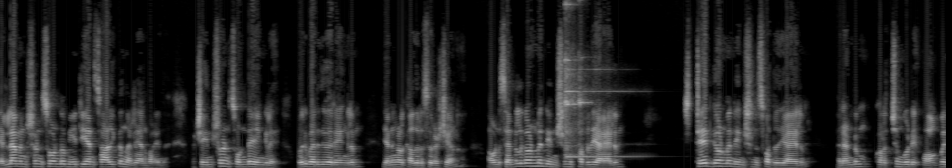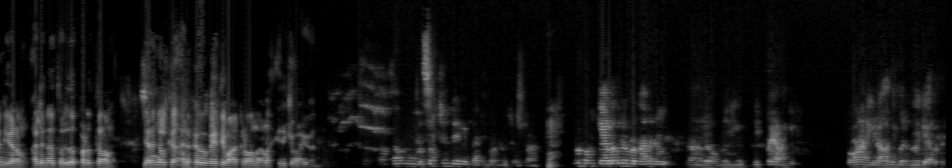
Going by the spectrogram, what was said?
എല്ലാം ഇൻഷുറൻസ് കൊണ്ട് മീറ്റ് ചെയ്യാൻ സാധിക്കുമെന്നല്ല ഞാൻ പറയുന്നത്. പക്ഷെ ഇൻഷുറൻസ് ഉണ്ടെങ്കിൽ ഒരു പരിധിവരെയെങ്കിലും ജനങ്ങൾക്ക് അതൊരു സുരക്ഷയാണ്. അതുകൊണ്ട് സെൻട്രൽ ഗവൺമെന്റ് ഇൻഷുറൻസ് പദ്ധതി ആയാലും സ്റ്റേറ്റ് ഗവൺമെന്റ് ഇൻഷുറൻസ് പദ്ധതി ആയാലും രണ്ടും കുറച്ചും കൂടി ഓഗ്മെന്റ് ചെയ്യണം അല്ലെങ്കിൽ അത് ത്വരിതപ്പെടുത്തണം ജനങ്ങൾക്ക് അനുഭവവേദ്യമാക്കണമെന്നാണ് എനിക്ക് പറയുവാനുള്ളത്. കാര്യം പറഞ്ഞു ചോദിക്കണം. നമ്മളിപ്പം കേരളത്തിലെ ഒരു പ്രധാന ഒരു ഇതാണല്ലോ ഈ നിപ്പയാണെങ്കിൽ കൊറോണ ആണെങ്കിൽ ആദ്യം വരുന്നത് കേരളത്തിൽ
